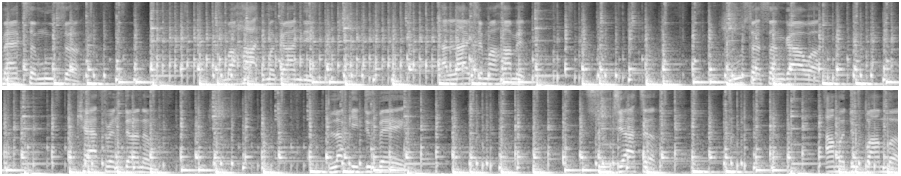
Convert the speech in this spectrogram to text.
Mansa Musa. Mahatma Gandhi. Elijah Muhammad. Musa Sangawa. Katherine Dunham. Lucky Dubé. Sunjata. Amadou Bamba.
